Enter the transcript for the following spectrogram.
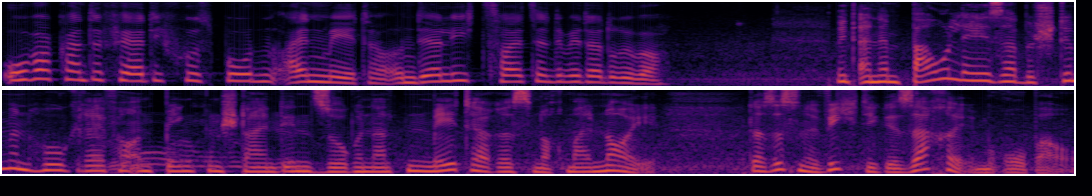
Oberkante Fertigfußboden ein Meter und der liegt zwei Zentimeter drüber. Mit einem Baulaser bestimmen Hogräfer und Binkenstein den sogenannten Meterriss nochmal neu. Das ist eine wichtige Sache im Rohbau.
